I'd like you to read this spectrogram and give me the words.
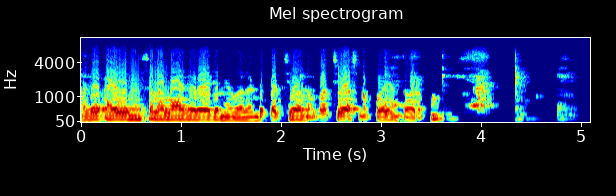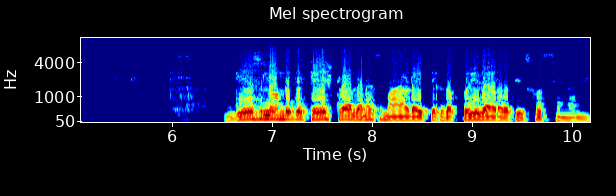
అది ఒక ఐదు నిమిషాలు అలాగే వేగనివ్వాలండి పచ్చి వాసన పచ్చి వాసన పోయేంత వరకు. గ్యాస్లో వండితే టేస్ట్ రాదనేసి మావిడైతే ఇక్కడ పొయ్యి దగ్గర తీసుకొచ్చిందండి.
